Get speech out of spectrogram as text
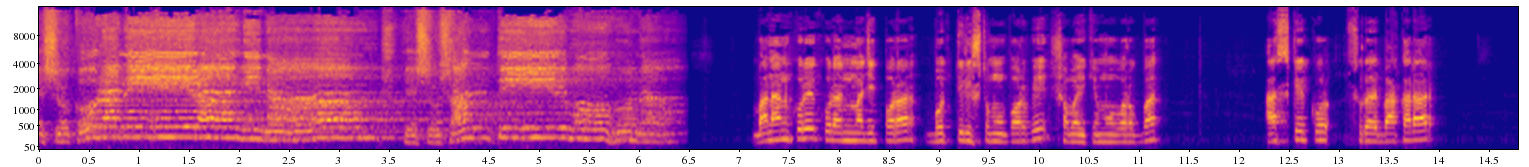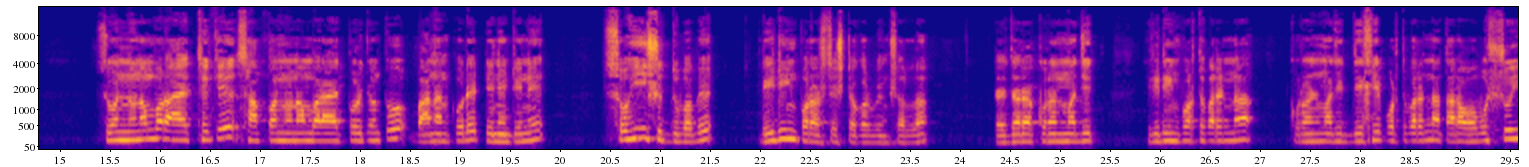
এসো কোরআনের আঙিনা এসো শান্তির মোহনা। বানান করে কোরআন মাজিদ পড়ার বত্রিশতম পর্বে সবাইকে মোবারকবাদ। আজকে সুরায় বাকারার চুয়ান্ন নম্বর আয়াত থেকে ছাপ্পান্ন নম্বর আয়াত পর্যন্ত বানান করে টেনে টেনে সহি শুদ্ধভাবে রিডিং পড়ার চেষ্টা করব ইনশাল্লাহ তাই যারা কোরআন মাজিদ রিডিং পড়তে পারেন না, কোরআন মাজিদ দেখে পড়তে পারেন না, তারা অবশ্যই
